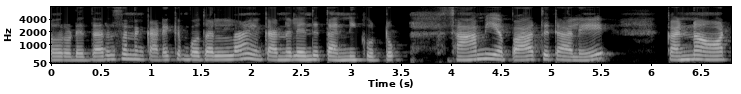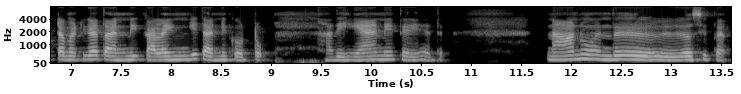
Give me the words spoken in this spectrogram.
அவருடைய தரிசனம் கிடைக்கும் போதெல்லாம் என் கண்ணுலேருந்து தண்ணி கொட்டும். சாமியை பார்த்துட்டாலே கண்ணை ஆட்டோமேட்டிக்காக தண்ணி கலங்கி தண்ணி கொட்டும். அது ஏன்னே தெரியாது. நானும் வந்து யோசிப்பேன்.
